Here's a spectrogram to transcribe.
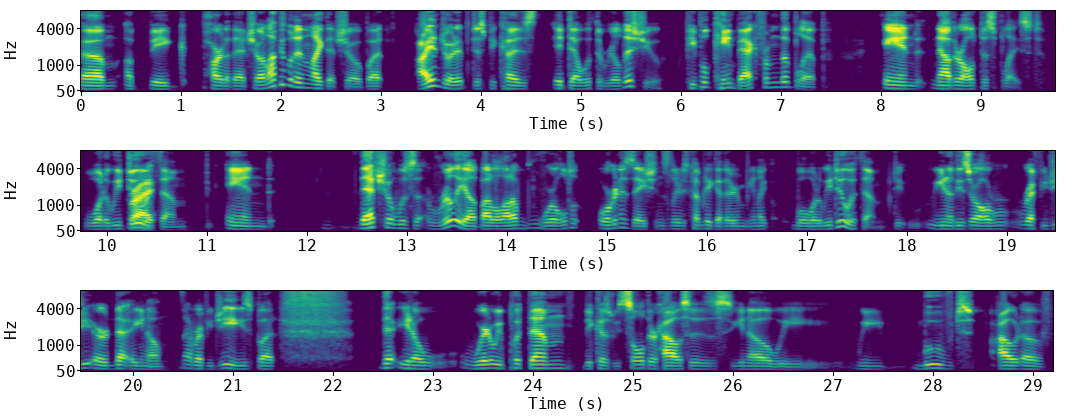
um, a big part of that show. A lot of people didn't like that show, but I enjoyed it just because it dealt with the real issue. People came back from the blip, and now they're all displaced. What do we do Right. with them? And that show was really about a lot of world organizations, leaders come together and being like, "Well, what do we do with them? Do, you know, these are all refugee or you know, not refugees, but that you know, where do we put them? Because we sold their houses, you know, we we moved out of,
